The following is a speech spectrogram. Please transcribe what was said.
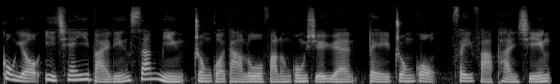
共有一千一百零三名中国大陆法轮功学员被中共非法判刑。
